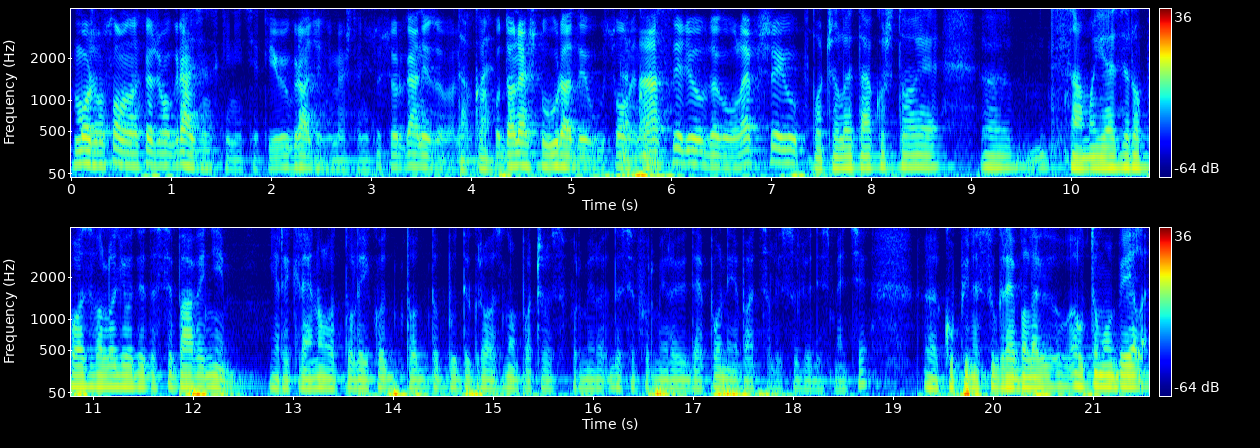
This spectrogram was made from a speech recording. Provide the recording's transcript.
možemo slobodno da kažemo, građanske inicijative, građani meštani su se organizovali, Tako tako, da nešto urade u svome Tako je. naselju, da ga ulepšaju. Počelo je tako što je e, samo jezero pozvalo ljude da se bave njim jer je krenulo toliko to da bude grozno, počelo su formiraju, da se formiraju deponije, bacali su ljudi smeće, e, kupine su grebale automobile,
